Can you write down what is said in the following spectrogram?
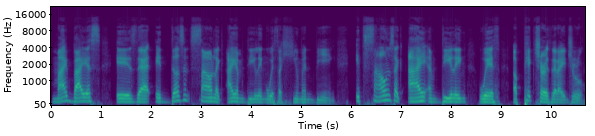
my bias is that it doesn't sound like I am dealing with a human being. It sounds like I am dealing with a picture that I drew.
